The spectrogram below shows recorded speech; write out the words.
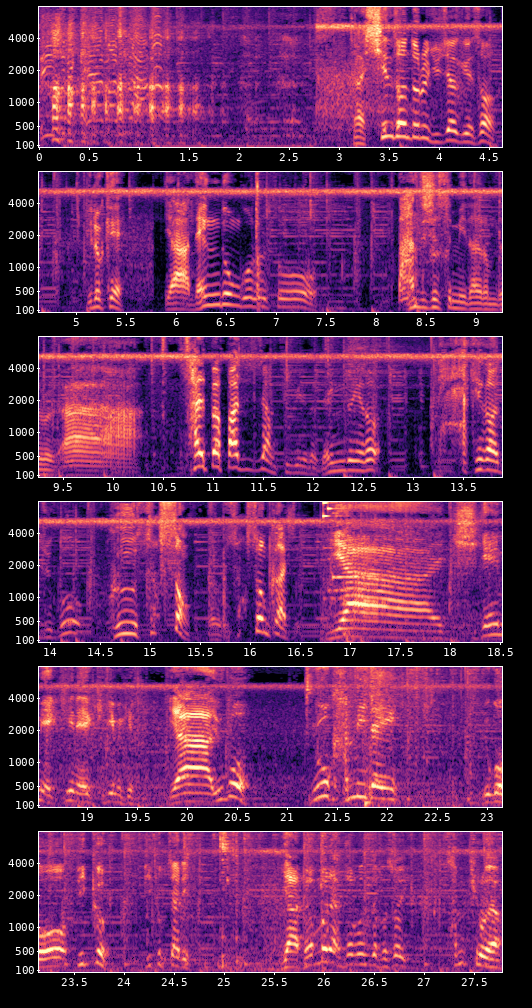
자 신선도를 유지하기 위해서 이렇게 야 냉동고를 또 만드셨습니다 여러분들 아 살빼 빠지지 않기 위해서 냉동해서 딱 해가지고 그 숙성 어, 숙성까지 이야 기계 막히네 기계 막히네 야 요거 요거 갑니다 이. 요거 B급 B급짜리 야 몇 마리 안 잡았는데 벌써 3kg야?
